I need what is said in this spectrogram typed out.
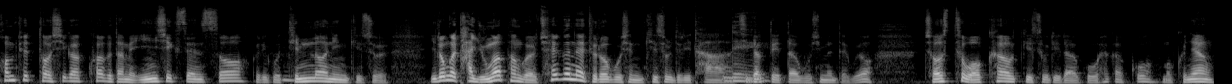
컴퓨터 시각화, 그다음에 인식 센서, 그리고 음. deep learning 기술 이런 걸 다 융합한 거예요. 최근에 들어보신 기술들이 다 네. 집약돼 있다고 보시면 되고요. Just Walk Out 기술이라고 해갖고 뭐 그냥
